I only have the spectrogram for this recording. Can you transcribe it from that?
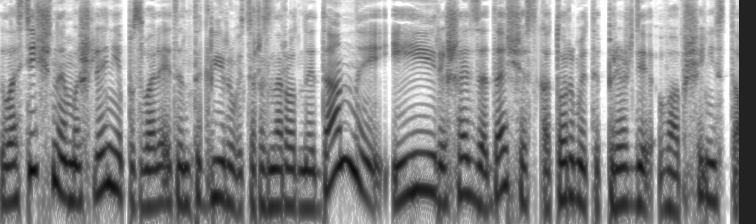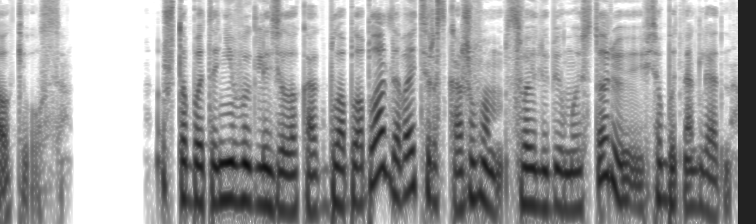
Эластичное мышление позволяет интегрировать разнородные данные и решать задачи, с которыми ты прежде вообще не сталкивался. Чтобы это не выглядело как бла-бла-бла, давайте расскажу вам свою любимую историю, и все будет наглядно.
